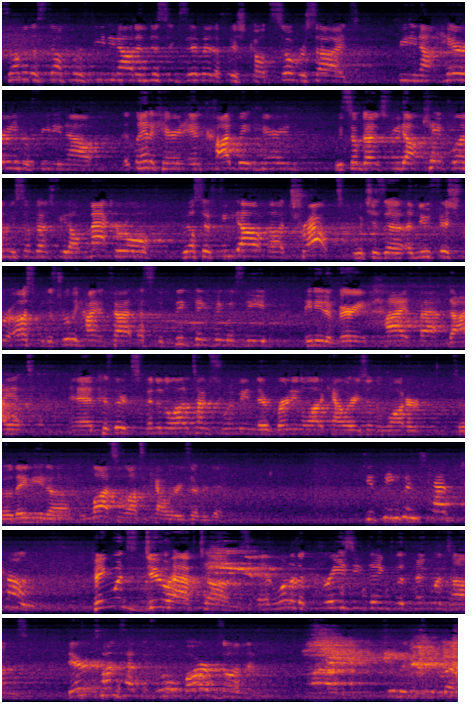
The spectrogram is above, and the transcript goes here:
Some of the stuff we're feeding out in this exhibit, a fish called silversides, feeding out herring, we're feeding out Atlantic herring and codbait herring. We sometimes feed out capelin, we sometimes feed out mackerel. We also feed out uh, trout, which is a, a new fish for us, but it's really high in fat. That's the big thing penguins need. They need a very high fat diet because they're spending a lot of time swimming, they're burning a lot of calories in the water, so they need uh, lots and lots of calories every day. Do penguins have tongues? Penguins do have tongues, and one of the crazy things with penguin tongues, their tongues have these little barbs on them. See if we can take a look.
